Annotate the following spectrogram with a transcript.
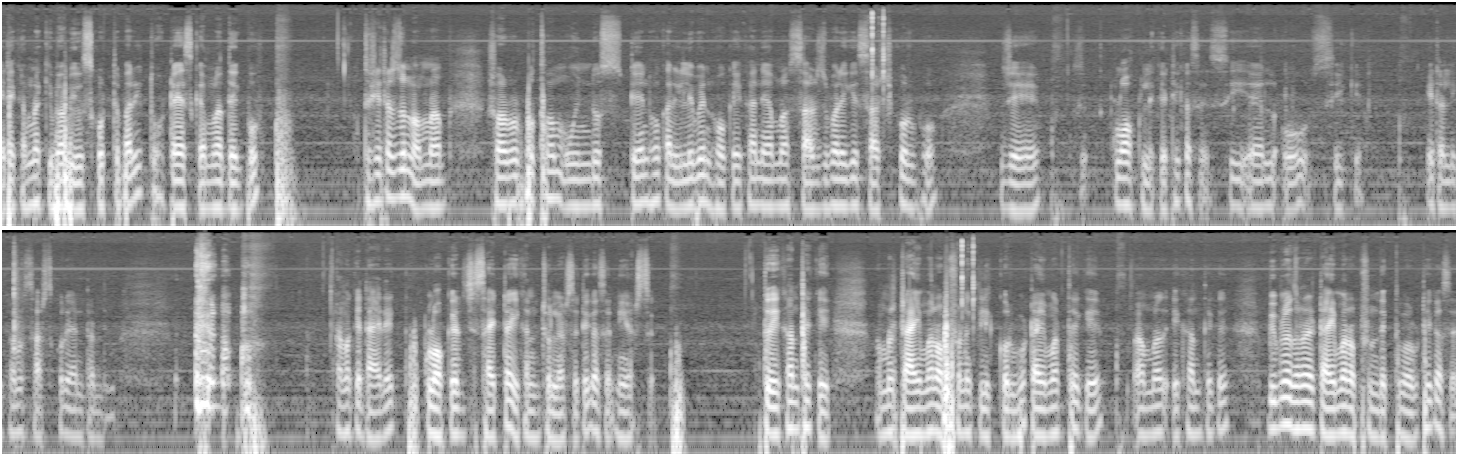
এটাকে আমরা কীভাবে ইউজ করতে পারি? তো ওটাই আজকে আমরা দেখব। তো সেটার জন্য আমরা সর্বপ্রথম উইন্ডোজ টেন হোক আর ইলেভেন হোক, এখানে আমরা সার্চ বারে গিয়ে সার্চ করব যে ক্লক লিখে, ঠিক আছে? সি এল ও সি কে এটা লিখে আমরা সার্চ করে এন্টার দেব। আমাকে ডাইরেক্ট ক্লকের যে সাইডটা এখানে চলে আসছে, ঠিক আছে? নিয়ে আসছে। তো এখান থেকে আমরা টাইমার অপশনে ক্লিক করব। টাইমার থেকে আমরা এখান থেকে বিভিন্ন ধরনের টাইমার অপশন দেখতে পারব ঠিক আছে?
